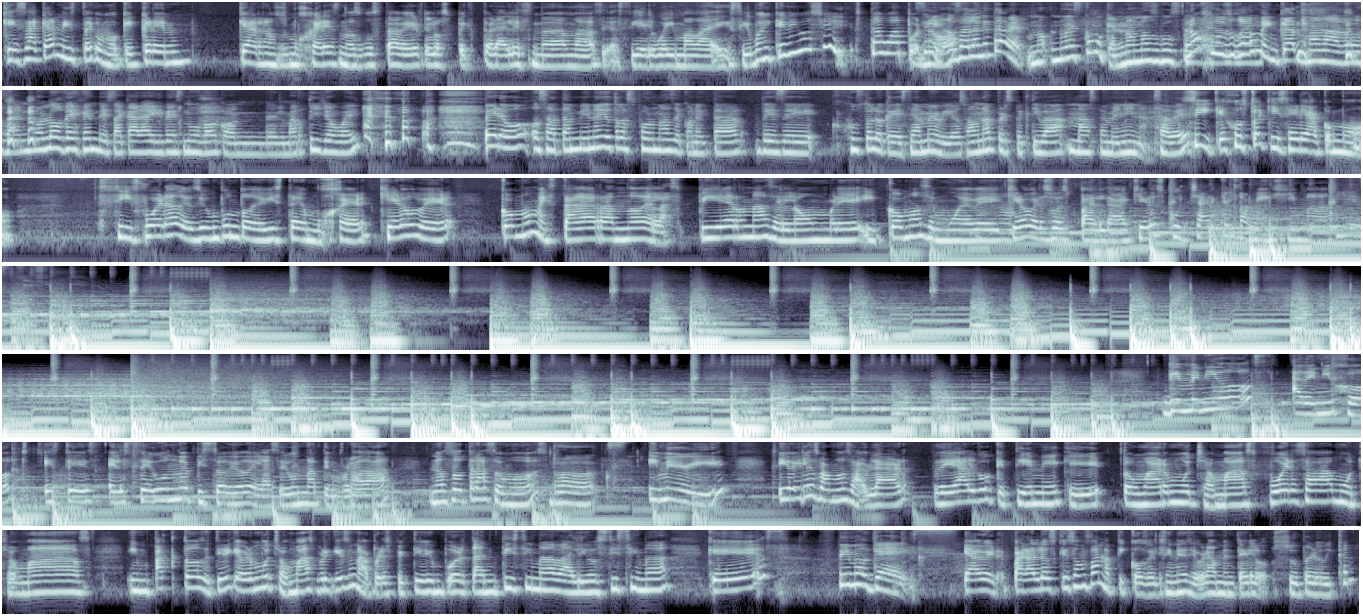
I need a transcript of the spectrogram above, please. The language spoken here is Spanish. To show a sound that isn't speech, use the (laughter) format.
que sacan esta como que creen que a las mujeres nos gusta ver los pectorales nada más y así el güey mamadísimo. Y que digo, sí, está guapo, Sí, ¿no? o sea, la neta, a ver, no, no es como que no nos gusta. No juzgo, me encanta. Mamado, o sea, no lo dejen de sacar ahí desnudo con el martillo, güey. (laughs) Pero, o sea, también hay otras formas de conectar desde justo lo que decía Mary, o sea, una perspectiva más femenina, ¿sabes? Sí, que justo aquí sería como si fuera desde un punto de vista de mujer, quiero ver cómo me está agarrando de las piernas el hombre y cómo se mueve, quiero ver su espalda, quiero escuchar que él también gima. Hot. Este es el segundo episodio de la segunda temporada. Nosotras somos Rox. y Mary. Y hoy les vamos a hablar de algo que tiene que tomar mucha más fuerza, mucho más impacto, se tiene que ver mucho más porque es una perspectiva importantísima, valiosísima, que es... Female gaze. Y a ver, para los que son fanáticos del cine seguramente lo super ubican,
